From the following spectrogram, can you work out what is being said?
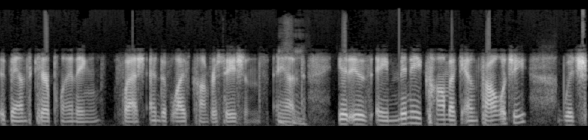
advanced care planning slash end of life conversations. And Mm-hmm. it is a mini comic anthology which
